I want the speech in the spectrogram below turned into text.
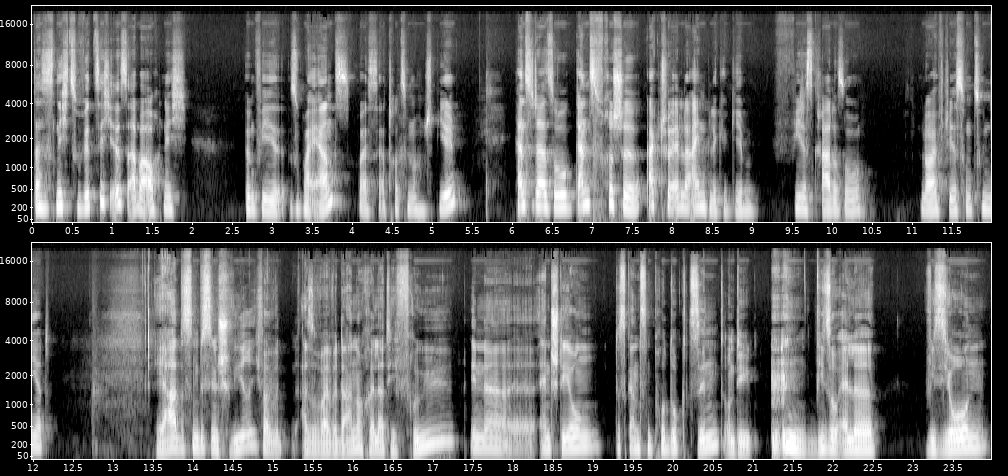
dass es nicht zu witzig ist, aber auch nicht irgendwie super ernst, weil es ja trotzdem noch ein Spiel. Kannst du da so ganz frische, aktuelle Einblicke geben, wie das gerade so läuft, wie das funktioniert? Ja, das ist ein bisschen schwierig, weil wir, also weil wir da noch relativ früh in der äh, Entstehung des ganzen Produkts sind und die visuelle Vision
